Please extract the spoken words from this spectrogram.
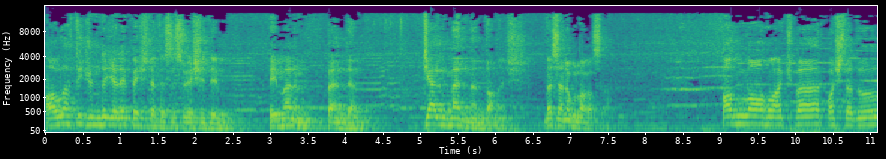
Allah deyir, gündə gerək beş dəfə səsini eşidim. Ey mənim bəndəm, gəl mənlə danış. Mən sənə qulaq asıram. Allahu Ekber başladı.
